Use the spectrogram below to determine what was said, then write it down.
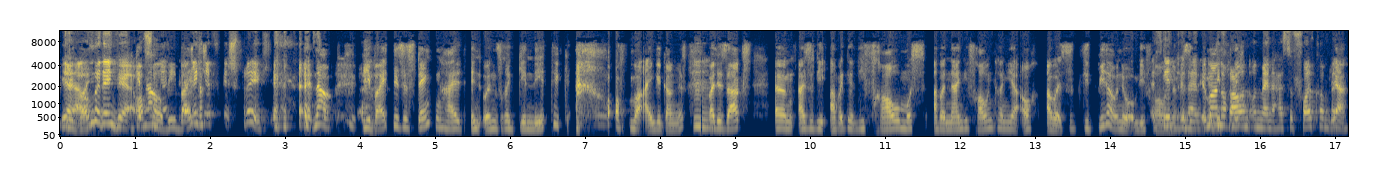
Ja, weit, unbedingt. Wir genau, wie weit das, Gespräch. genau, wie weit dieses Denken halt in unsere Genetik offenbar eingegangen ist, mhm. weil du sagst, ähm, also die, aber die Frau muss, aber nein, die Frauen können ja auch, aber es geht wieder nur um die Frauen. Es geht ne? nein, immer die noch Frauen nicht, und Männer, hast du vollkommen recht. Ja,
